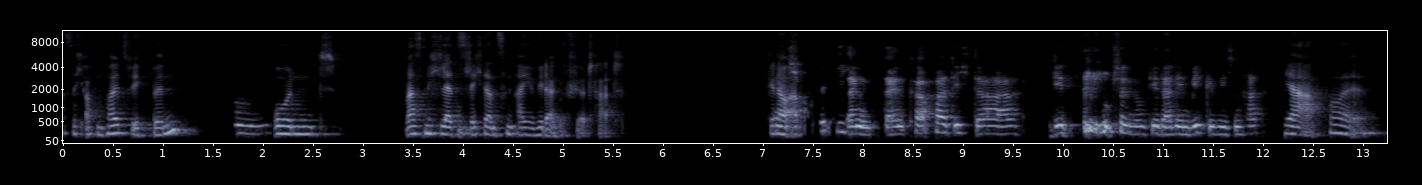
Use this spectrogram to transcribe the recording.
dass ich auf dem Holzweg bin. Mhm. Und was mich letztlich dann zum Ayurveda geführt hat. Genau, ja, aber wirklich. Dein, dein Körper dich da, die, Entschuldigung, dir da den Weg gewiesen hat. Ja, voll.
